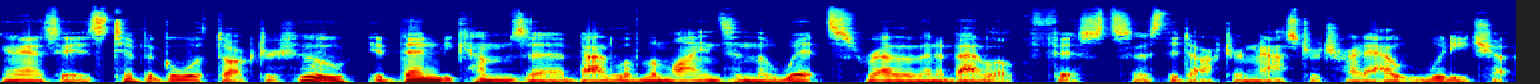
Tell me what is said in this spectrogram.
And as is typical with Doctor Who, it then becomes a battle of the minds and the wits rather than a battle of the fists as the Doctor and Master try to outwit each other.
